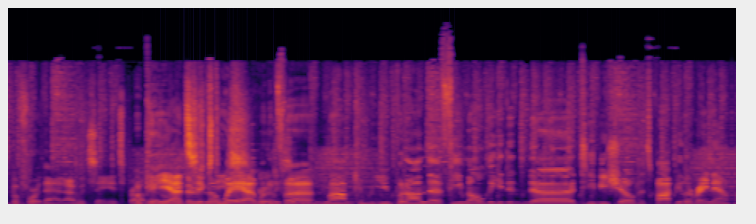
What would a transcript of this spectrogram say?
Before that, I would say it's probably Okay, yeah. There's 60s, no way I would have. Uh, Mom, can you put on the female leaded uh, TV show that's popular right now?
